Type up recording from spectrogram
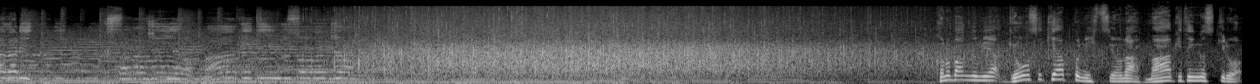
上がり草間淳也のマーケティング相談所この番組は業績アップに必要なマーケティングスキルを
